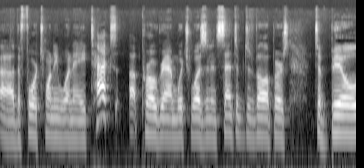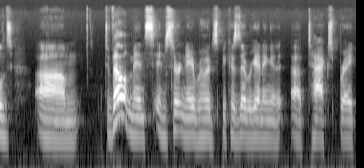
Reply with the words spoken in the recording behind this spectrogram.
uh, the 421A tax uh, program, which was an incentive to developers to build um, developments in certain neighborhoods because they were getting a, a, tax break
